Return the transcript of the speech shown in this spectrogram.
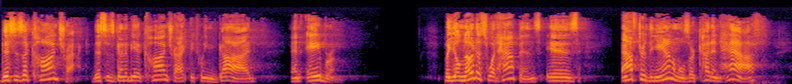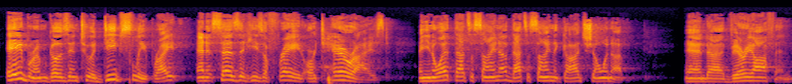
this is a contract. This is going to be a contract between God and Abram. But you'll notice what happens is after the animals are cut in half, Abram goes into a deep sleep, right? And it says that he's afraid or terrorized. And you know what that's a sign of? That's a sign that God's showing up. And uh, very often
